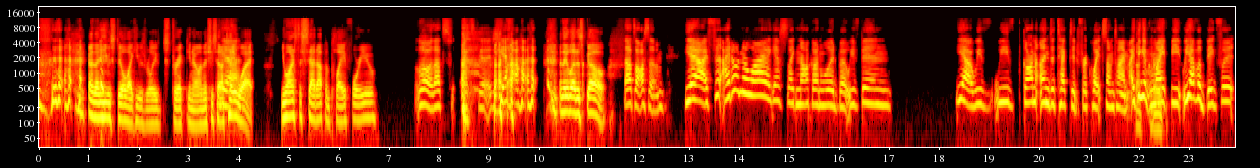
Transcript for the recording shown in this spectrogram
and then he was still like he was really strict, you know. And then she said, I'll yeah. tell you what, you want us to set up and play for you? Oh, that's that's good. yeah. and they let us go. That's awesome. Yeah, I feel I don't know why, I guess like knock on wood, but we've been yeah, we've we've gone undetected for quite some time. I That's think it great. might be we have a Bigfoot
